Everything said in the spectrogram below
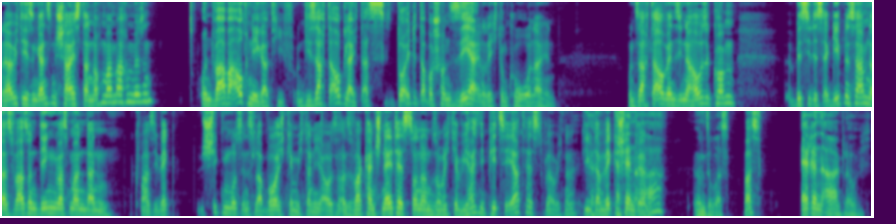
Dann habe ich diesen ganzen Scheiß dann nochmal machen müssen und war aber auch negativ. Und die sagte auch gleich, das deutet aber schon sehr in Richtung Corona hin. Und sagte auch, wenn sie nach Hause kommen, bis sie das Ergebnis haben, das war so ein Ding, was man dann quasi wegschicken muss ins Labor. Ich kenne mich da nicht aus. Also war kein Schnelltest, sondern so richtig, wie heißen die? PCR-Test, glaube ich, ne? Die dann weggeschickt werden. RNA? Irgend sowas. Was? RNA, glaube ich.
